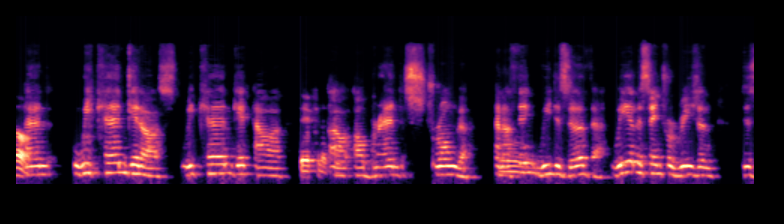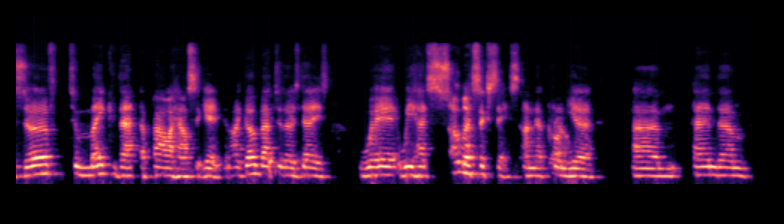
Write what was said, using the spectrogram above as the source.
oh. and we can get us, we can get our our, our brand stronger, and mm. I think we deserve that. We in the Central Region deserve to make that a powerhouse again. And I go back to those days where we had so much success under Cronje, um, and um,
